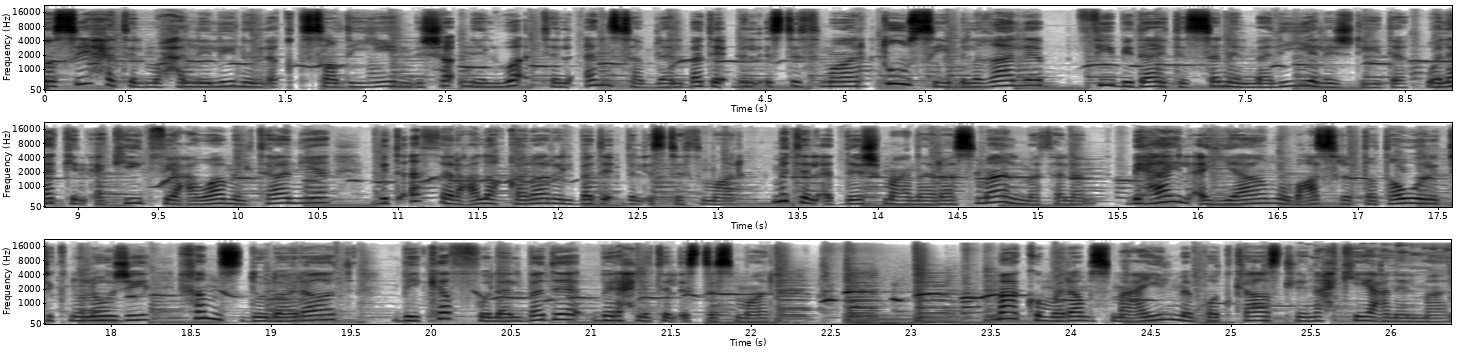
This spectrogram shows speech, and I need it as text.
نصيحة المحللين الاقتصاديين بشأن الوقت الأنسب للبدء بالاستثمار توصي بالغالب في بداية السنة المالية الجديدة ولكن أكيد في عوامل تانية بتأثر على قرار البدء بالاستثمار مثل قديش معنا راس مال مثلا. بهاي الأيام وبعصر التطور التكنولوجي خمس دولارات بكفوا للبدء برحلة الاستثمار. معكم مرام إسماعيل من بودكاست لنحكي عن المال.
